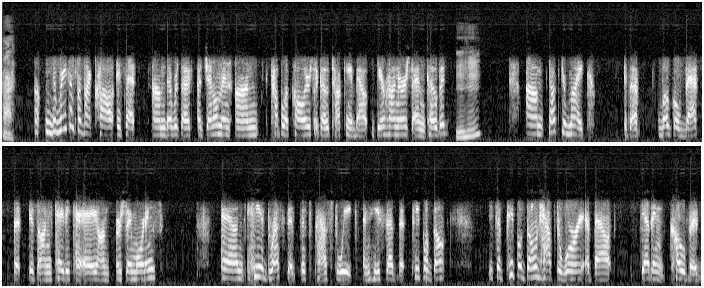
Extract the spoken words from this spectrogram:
Hi. Uh, the reason for my call is that um, there was a, a gentleman on a couple of callers ago talking about deer hunters and COVID. Mm-hmm. Um, Dr. Mike is a local vet that is on KDKA on Thursday mornings. And he addressed it this past week, and he said that people don't, he said people don't have to worry about getting COVID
